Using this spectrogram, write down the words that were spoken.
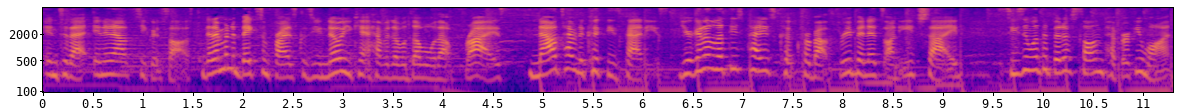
into that In-N-Out secret sauce. Then I'm gonna bake some fries because you know you can't have a double double without fries. Now time to cook these patties. You're gonna let these patties cook for about three minutes on each side. Season with a bit of salt and pepper if you want.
